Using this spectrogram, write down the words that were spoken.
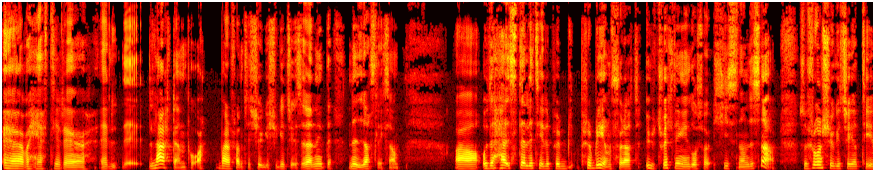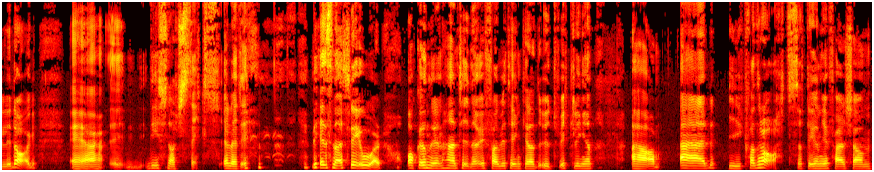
eh, vad heter det, eh, lärt den på. Bara fram till 2023 så den är inte nyast liksom. Uh, och det här ställer till ett problem för att utvecklingen går så hisnande snabbt. Så från 23 till idag, eh, det är snart sex, eller det, det, är snart tre år. Och under den här tiden, ifall vi tänker att utvecklingen uh, är i kvadrat, så att det är ungefär som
